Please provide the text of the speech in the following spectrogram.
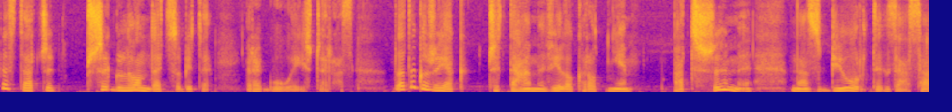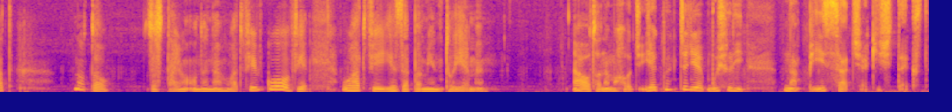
wystarczy przeglądać sobie te reguły jeszcze raz. Dlatego, że jak czytamy wielokrotnie, patrzymy na zbiór tych zasad, no to zostają one nam łatwiej w głowie, łatwiej je zapamiętujemy. A o to nam chodzi. Jak będziecie musieli napisać jakiś tekst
